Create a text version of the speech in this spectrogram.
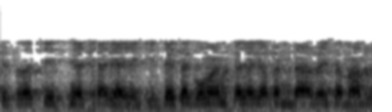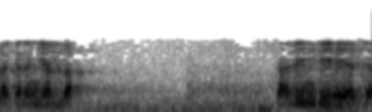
کی طرف سے اتنی اچھا جائے گی۔ جیسا گمان کرے گا بندہ، ویسا معاملہ کریں گے اللہ۔ تعلیم بھی ہے اچھا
